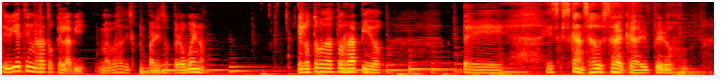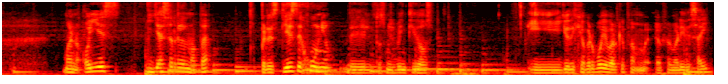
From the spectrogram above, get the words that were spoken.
Digo, ya tiene rato que la vi, me vas a disculpar eso, pero bueno, el otro dato rápido, eh, es que es cansado estar acá, eh, pero bueno, hoy es y ya cerré la nota, pero es 10 de junio del 2022. Y yo dije, a ver, voy a ver qué efemérides hay.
